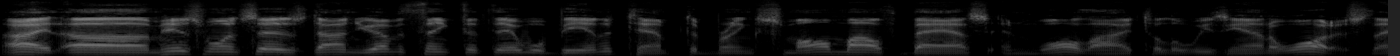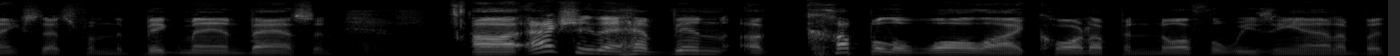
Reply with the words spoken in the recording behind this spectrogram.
All right, um, here's one says, Don, you ever think that there will be an attempt to bring smallmouth bass and walleye to Louisiana waters? Thanks. That's from the Big Man Bassin. Uh, actually, there have been a couple of walleye caught up in North Louisiana, but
